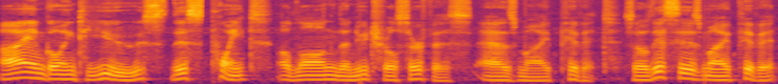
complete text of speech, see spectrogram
I am going to use this point along the neutral surface as my pivot. So this is my pivot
